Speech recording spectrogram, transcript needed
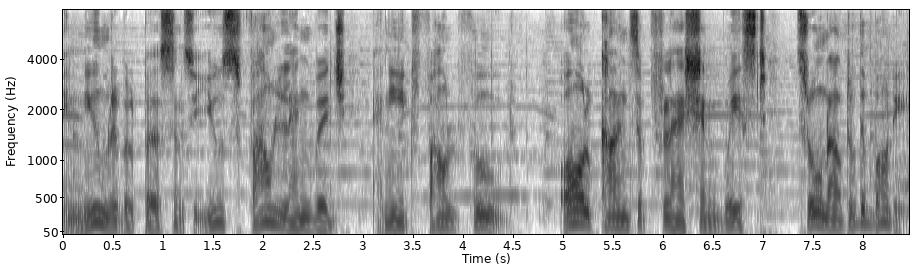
innumerable persons who use foul language and eat foul food, all kinds of flesh and waste thrown out of the body.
